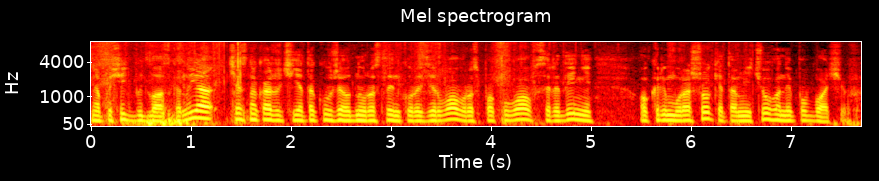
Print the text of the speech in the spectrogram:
Напишіть, будь ласка. Ну я, чесно кажучи, я таку вже одну рослинку розірвав, розпакував всередині, окрім мурашок, я там нічого не побачив.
